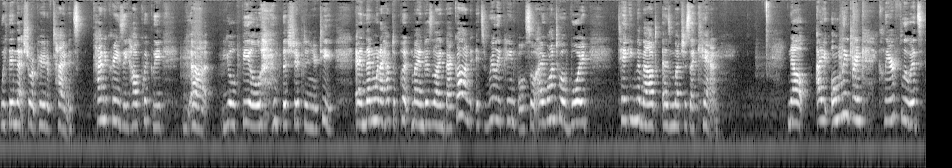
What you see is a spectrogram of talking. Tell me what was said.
within that short period of time. It's kind of crazy how quickly uh, you'll feel the shift in your teeth. And then when I have to put my Invisalign back on, it's really painful. So I want to avoid taking them out as much as I can. Now, I only drink clear fluids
